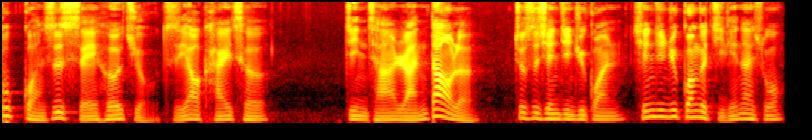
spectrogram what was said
不管是谁喝酒，只要开车，警察拦到了，就是先进去关，先进去关个几天再说。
